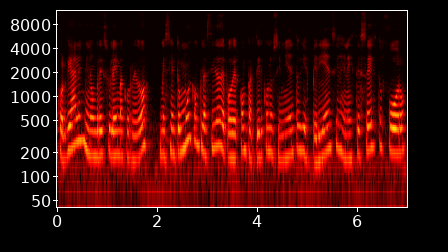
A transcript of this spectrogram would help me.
cordiales, mi nombre es Zuleima Corredor. Me siento muy complacida de poder compartir conocimientos y experiencias en este sexto foro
